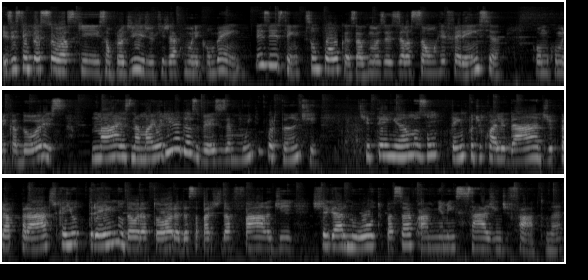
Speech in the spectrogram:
Existem pessoas que são prodígio, que já comunicam bem? Existem, são poucas. Algumas vezes elas são referência como comunicadores, mas na maioria das vezes é muito importante que tenhamos um tempo de qualidade para a prática e o treino da oratória, dessa parte da fala, de chegar no outro, passar a minha mensagem de fato, né?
